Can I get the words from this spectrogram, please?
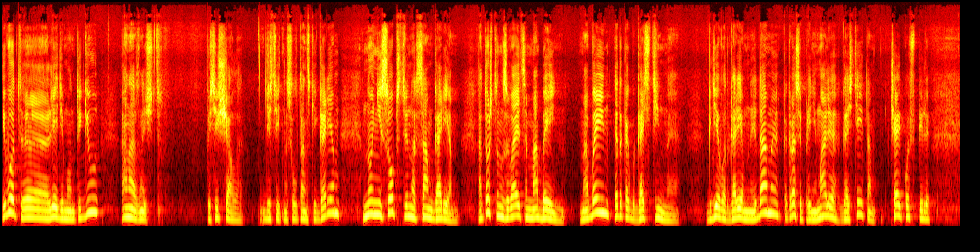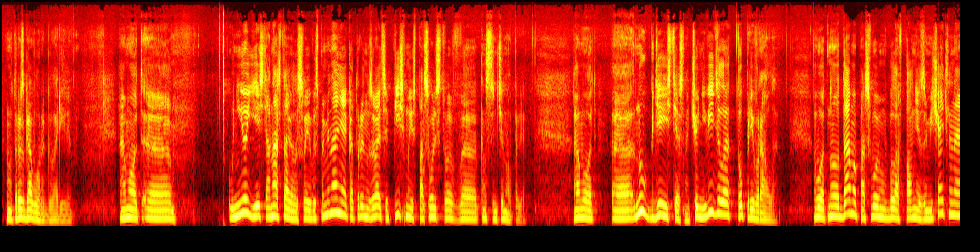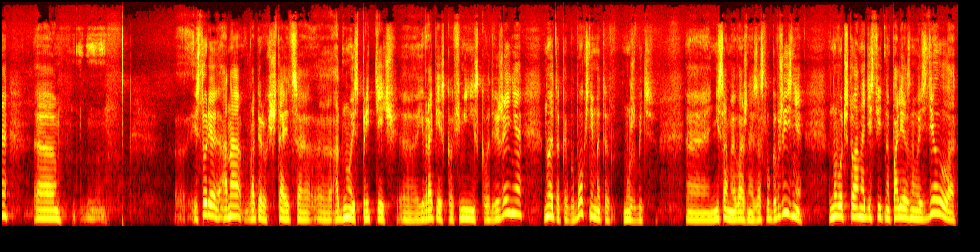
И вот э, леди Монтегю, она, значит, посещала действительно султанский гарем, но не, собственно, сам гарем, а то, что называется мабейн. Мабейн – это как бы гостиная – где вот гаремные дамы как раз и принимали гостей, там чай, кофе пили, вот, разговоры говорили. Вот, э, у нее есть, она оставила свои воспоминания, которые называются «Письма из посольства в Константинополе». Вот, э, ну, где, естественно, что не видела, то приврала. Вот, но дама по-своему была вполне замечательная. Э, История, она, во-первых, считается э, одной из предтеч э, европейского феминистского движения, но это как бы бог с ним, это, может быть, э, не самая важная заслуга в жизни. Но вот что она действительно полезного сделала,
